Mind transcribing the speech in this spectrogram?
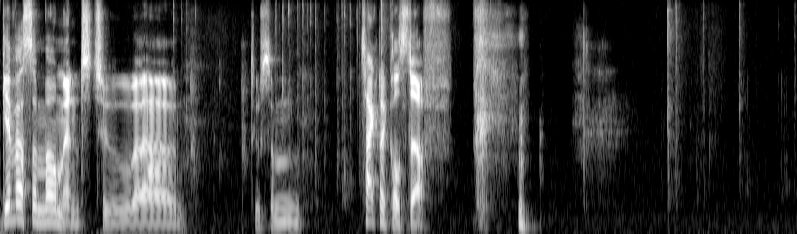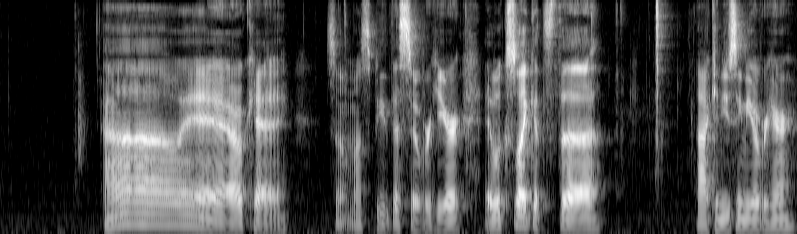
Give us a moment to uh, do some technical stuff. Oh yeah, okay. So it must be this over here. It looks like it's the. Uh, can you see me over here?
